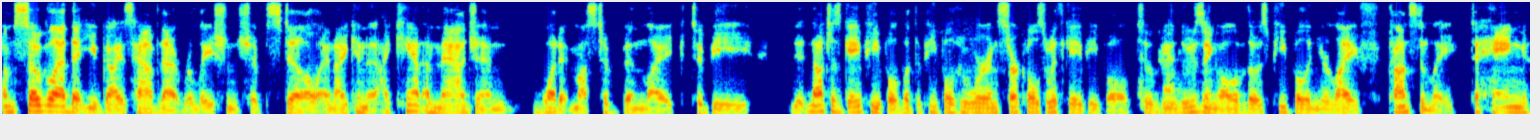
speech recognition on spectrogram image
i'm so glad that you guys have that relationship still and i can i can't imagine what it must have been like to be not just gay people but the people who were in circles with gay people to be losing all of those people in your life constantly to hang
